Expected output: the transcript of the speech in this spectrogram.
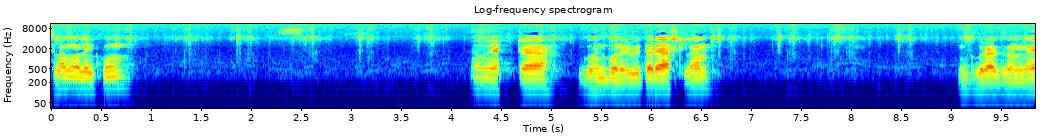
আসসালামু আলাইকুম। আমি একটা গহীন বনের ভিতরে আসলাম ঘোরার জন্যে।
